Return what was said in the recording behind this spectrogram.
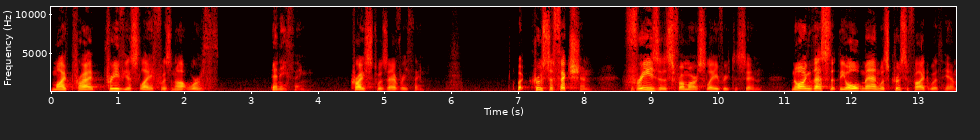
my previous life was not worth anything. Christ was everything. But crucifixion frees us from our slavery to sin, knowing thus that the old man was crucified with him,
